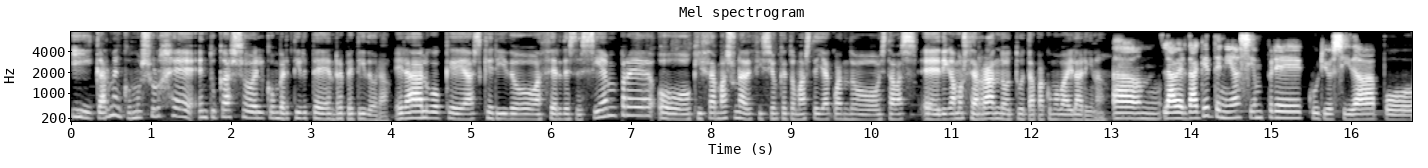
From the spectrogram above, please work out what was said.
Y Carmen, ¿cómo surge en tu caso el convertirte en repetidora? ¿Era algo que has querido hacer desde siempre o quizá más una decisión que tomaste ya cuando estabas estabas, eh, digamos, cerrando tu etapa como bailarina? la verdad que tenía siempre curiosidad por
